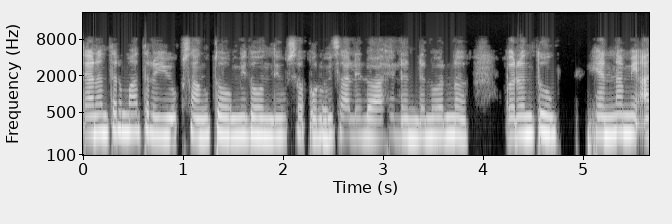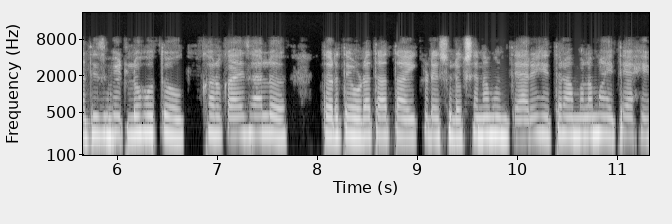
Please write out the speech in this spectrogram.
त्यानंतर मात्र योग सांगतो मी दोन दिवसापूर्वीच आलेलो आहे लंडनवरनं परंतु ह्यांना मी आधीच भेटलो होतो. खरं काय झालं? तर तेवढ्यात आता इकडे सुलक्षणा म्हणते अरे हे तर आम्हाला माहिती आहे.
